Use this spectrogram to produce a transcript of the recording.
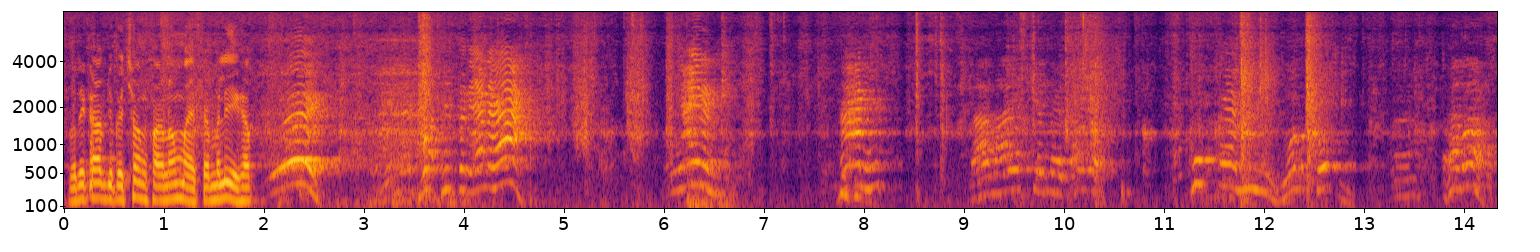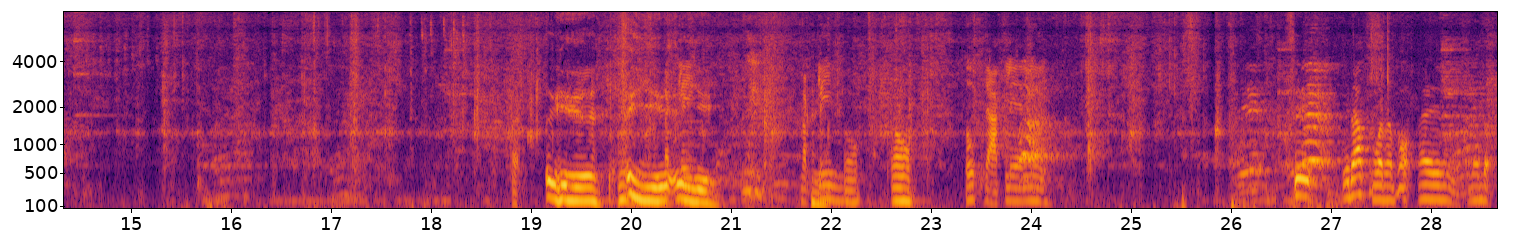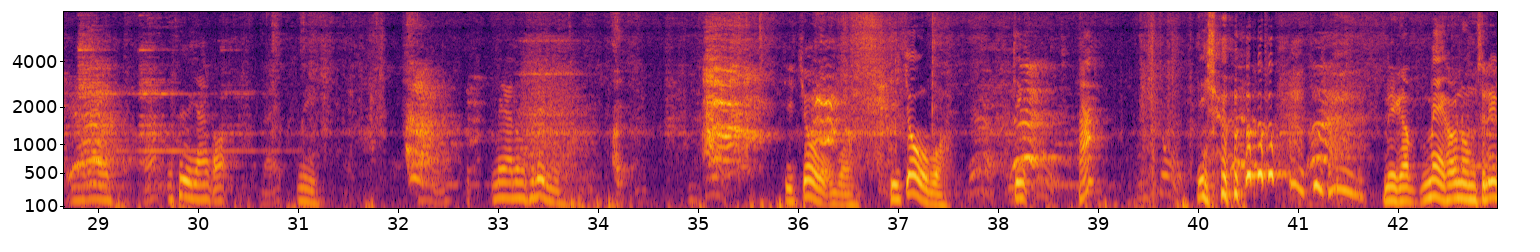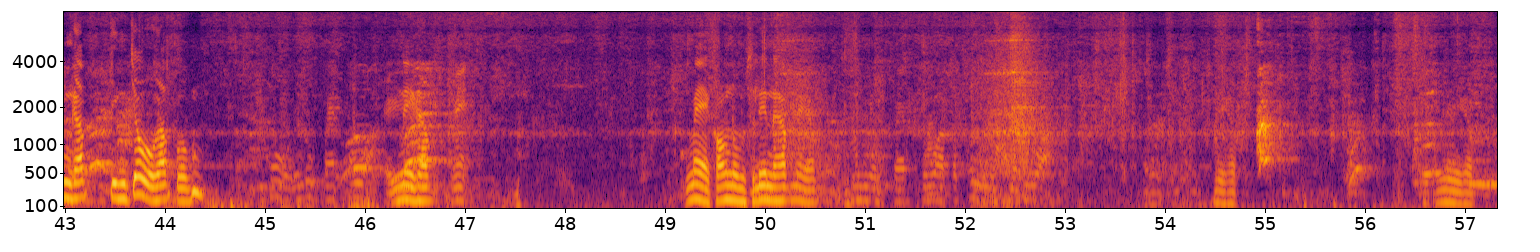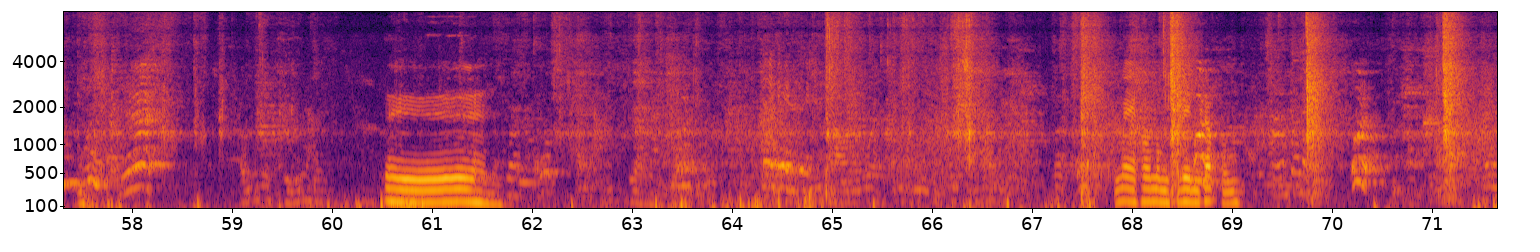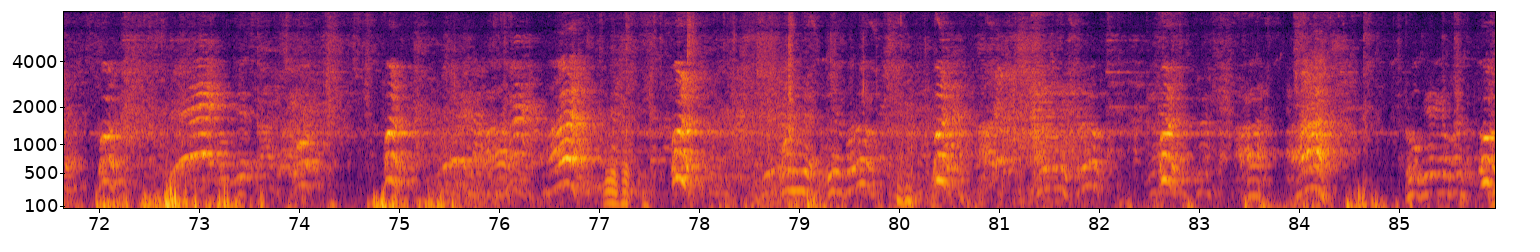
สวัสดีครับอยู่กับช่องฟังน้องใหม่แฟมิลี่ครับเฮ้ยบวชที่แสดงนะฮะมันไงนั่นห้านได้ไหมเกียนเลยทั้งหมดคุกแม่มีหัวมันคุกฮะว่าเออเออเออนักเล่นเอาเอาตบจากแลนเลย ซื้อไม่รักวันนะเพราะไอ้นั่นนั่นไงซื้อยังก็นี่แม่นุ่งทุเรศนี่จีโจ้บ่จีโจ้บ่จิงฮะจิงโจ้นี่ครับแม่ของหนุ่มสุรินครับ จิงโจ้ครับผมนี่ครับ แม่ของหนุ่มสุรินนะครับนี่ครับนี่ครับ นี่ครับ เออแม่เของหนุ่มสุรินครับผมนี่ครับ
